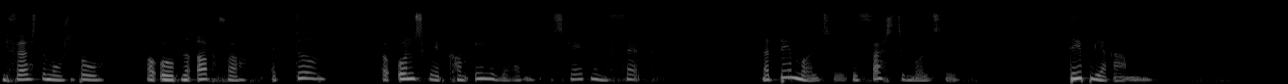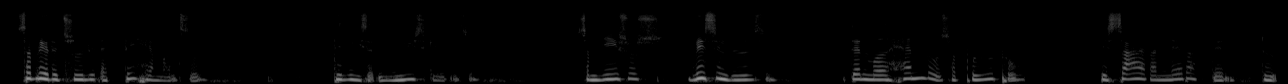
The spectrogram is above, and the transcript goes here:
i første Mosebog, og åbnede op for, at død og ondskab kom ind i verden, og skabningen faldt. Når det måltid, det første måltid, det bliver rammen, så bliver det tydeligt, at det her måltid, det viser den nye skabelse, som Jesus ved sin lidelse og den måde, han lod sig bryde på, besejrer netop den død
